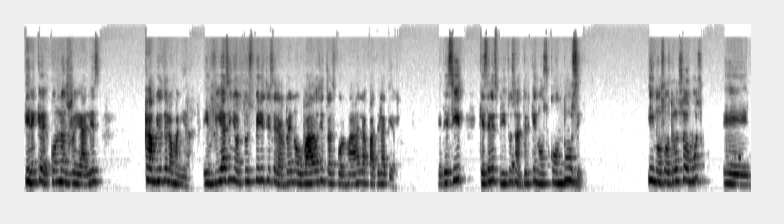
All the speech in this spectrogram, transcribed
tiene que ver con los reales cambios de la humanidad. Envía, Señor, tu Espíritu y serán renovados y transformadas la faz de la tierra. Es decir, que es el Espíritu Santo el que nos conduce. Y nosotros somos eh,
